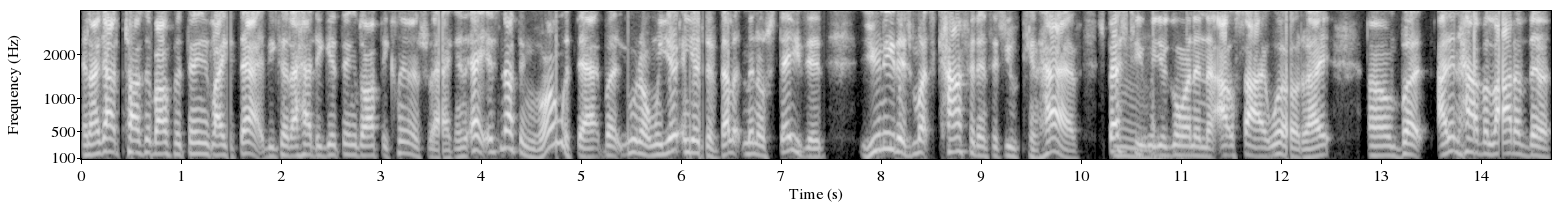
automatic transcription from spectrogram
And I got talked about for things like that because I had to get things off the clearance rack. And hey, it's nothing wrong with that. But you know, when you're in your developmental stages, you need as much confidence as you can have, especially mm. when you're going in the outside world, right? Um, but I didn't have a lot of the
